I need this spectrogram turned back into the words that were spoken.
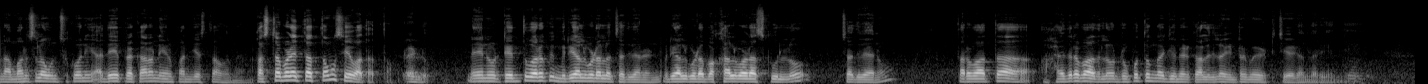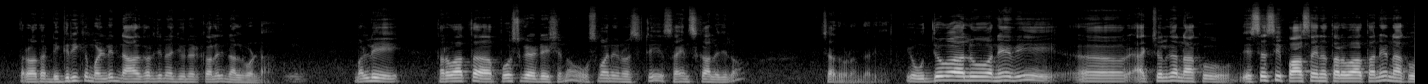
నా మనసులో ఉంచుకొని అదే ప్రకారం నేను పనిచేస్తూ ఉన్నాను. కష్టపడే తత్వం సేవాతత్వం రెండు. నేను టెన్త్ వరకు మిర్యాలగూడలో చదివానండి. మిర్యాలగూడ బకాల్వాడ స్కూల్లో చదివాను. తర్వాత హైదరాబాద్లో నృపతుంగ జూనియర్ కాలేజీలో ఇంటర్మీడియట్ చేయడం జరిగింది. తర్వాత డిగ్రీకి మళ్ళీ నాగార్జున జూనియర్ కాలేజ్ నల్గొండ. మళ్ళీ తర్వాత post graduation Osman university science కాలేజీలో చదవడం జరిగింది. ఈ ఉద్యోగాలు అనేవి యాక్చువల్గా నాకు ఎస్ఎస్సి పాస్ అయిన తర్వాతనే నాకు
